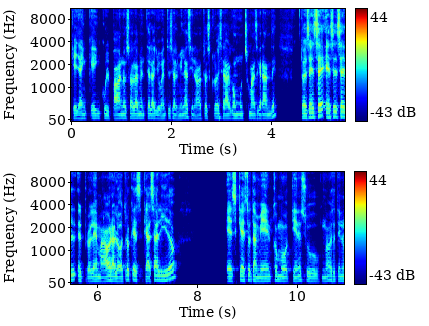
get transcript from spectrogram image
que ya inculpaba no solamente a la Juventus y al Milan, sino a otros clubes, era algo mucho más grande. Entonces, ese, ese es el, el problema. Ahora, lo otro que, es, que ha salido es que esto también como tiene su, ¿no? Eso tiene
